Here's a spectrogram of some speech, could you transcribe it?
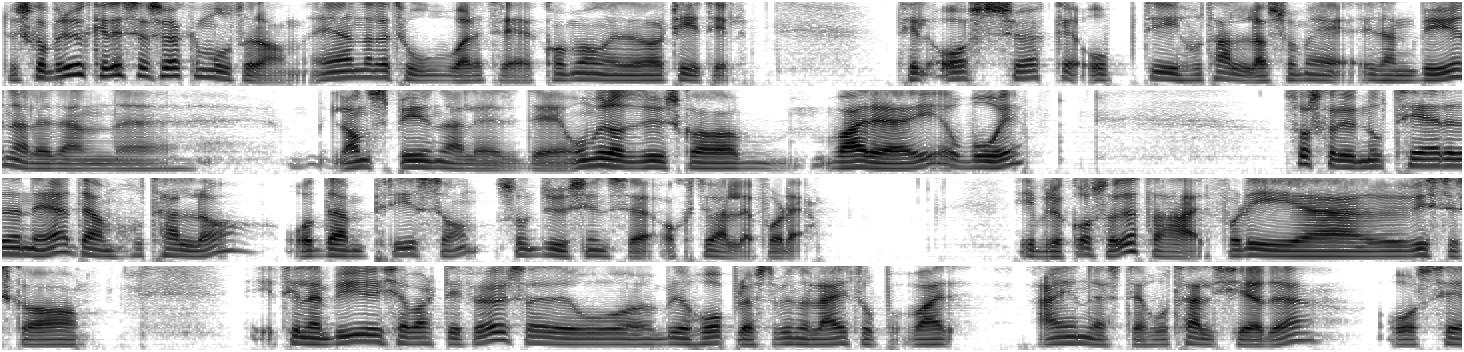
Du skal bruke disse søkemotorene, én eller to eller tre, hvor mange du har tid til til å søke opp de hotellene som er i den byen, eller den eh, landsbyen, eller det området du skal være i og bo i. Så skal du notere det ned, de hotellene og de prisene som du syns er aktuelle for det. Jeg bruker også dette her, fordi eh, hvis jeg skal til en by jeg ikke har vært i før, så det jo, blir det håpløst å begynne å lete opp hver eneste hotellkjede og se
